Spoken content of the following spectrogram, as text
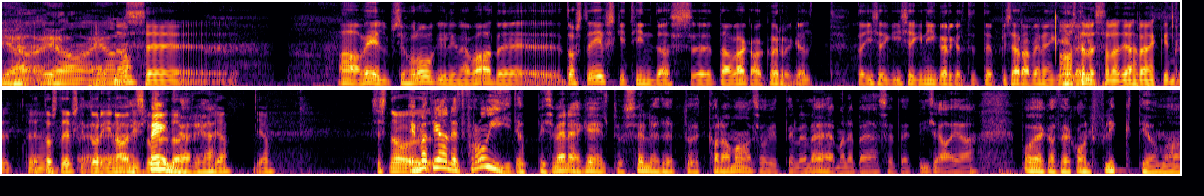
ja, ja, et noh, noh, see aa, veel psühholoogiline vaade, Dostojevskit hindas ta väga kõrgelt ta isegi, isegi nii kõrgelt, et ta õppis ära vene keele. sellest sa oled jah rääkinud, et et Dostojevskit originaalis lugeda. jah, jah. jah sest no ei, ma tean, et Freud õppis vene keelt just selle tõttu, et Karamazovitele lähemale pääseda, et isa ja poegade konflikti oma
